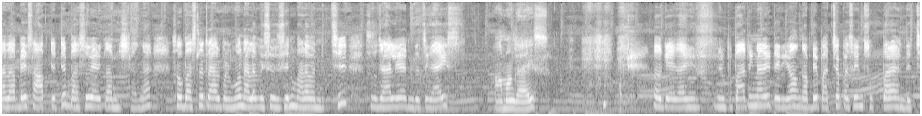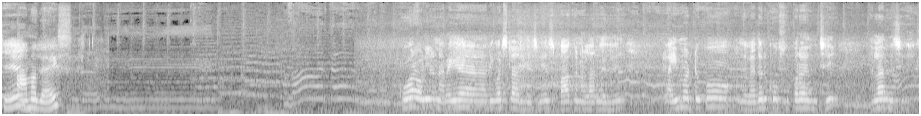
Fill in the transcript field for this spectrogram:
அதை அப்படியே சாப்பிட்டுட்டு பஸ்ஸும் எடுக்க ஆரம்பிச்சிட்டாங்க ஸோ பஸ்ஸில் ட்ராவல் பண்ணும்போது நல்லா விசு விசுன்னு மழை வந்துச்சு. ஸோ ஜாலியாக இருந்துச்சு கைஸ் ஆமாங்க ஐஸ் ஓகே கைஸ் இப்போ பார்த்தீங்கனாலே தெரியும். அங்கே அப்படியே பச்சை பசைன்னு சூப்பராக இருந்துச்சு. ஆமாம் கைஸ் போகிற வழியில் நிறைய ரிவர்ஸ்லாம் இருந்துச்சு. பார்க்க நல்லா இருந்தது. கிளைமேட்டுக்கும் அந்த வெதருக்கும் சூப்பராக இருந்துச்சு. நல்லா இருந்துச்சு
